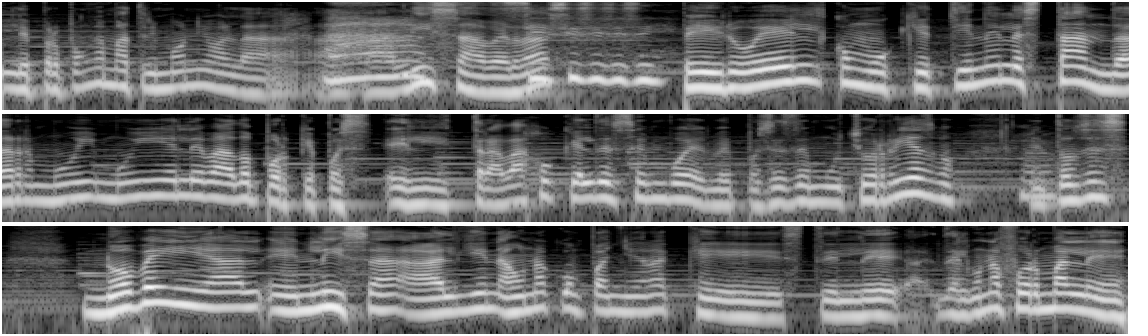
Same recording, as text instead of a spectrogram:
le proponga matrimonio a la a, ah, Lisa, ¿verdad? Sí, sí, sí, sí, Pero él como que tiene el estándar muy, muy elevado porque pues el trabajo que él desenvuelve pues es de mucho riesgo. Entonces no veía en Lisa a alguien, a una compañera que este, le, de alguna forma le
